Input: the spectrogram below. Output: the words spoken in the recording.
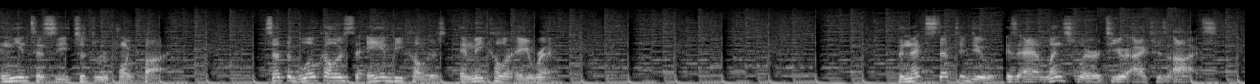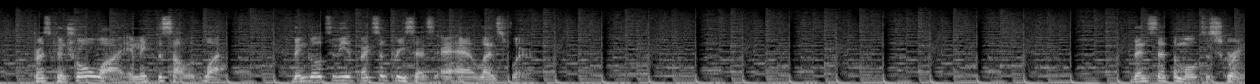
and the intensity to 3.5. Set the glow colors to A and B colors and make color A red. The next step to do is add lens flare to your actor's eyes. Press Ctrl Y and make the solid black. Then go to the effects and presets and add lens flare. Then set the mode to screen.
